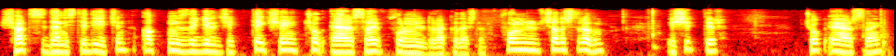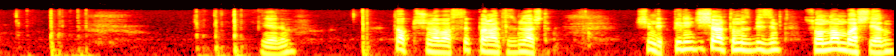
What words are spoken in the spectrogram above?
şart sizden istediği için aklınızda gelecek tek şey çok eğer say formülüdür arkadaşlar. Formülümüzü çalıştıralım. Eşittir. Çok eğer say diyelim. Tab tuşuna bastık. Parantezimizi açtık. Şimdi birinci şartımız bizim. Sondan başlayalım.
